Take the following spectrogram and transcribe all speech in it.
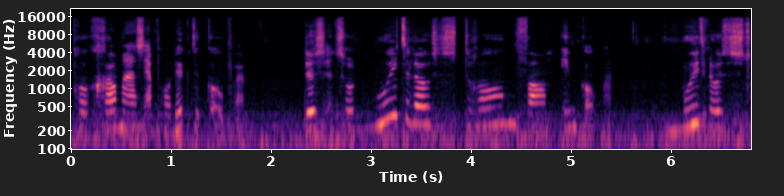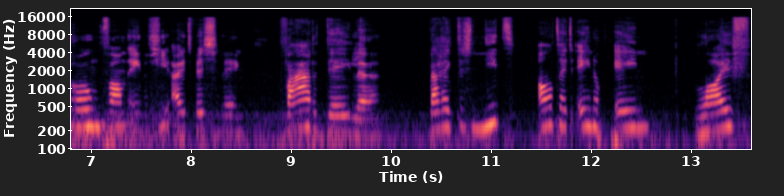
programma's en producten kopen. Dus een soort moeiteloze stroom van inkomen. Een moeiteloze stroom van energieuitwisseling, waarde delen. Waar ik dus niet altijd één op één live,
